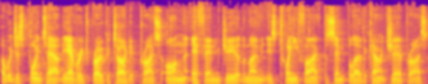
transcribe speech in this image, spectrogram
I would just point out the average broker target price on FMG at the moment is 25% below the current share price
